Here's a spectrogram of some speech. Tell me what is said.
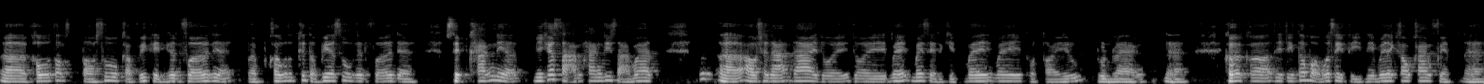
เอ่อเขาต้องต่อสู้กับวิกฤตเงินเฟ้อเนี่ยแบบเขาต้องขึ้นดอกเบี้ยสู้เงินเฟ้อเนี่ยสิบครั้งเนี่ยมีแค่สามครั้งที่สามารถเอ่อเอาชนะได้โดยโดยไม่ไม่เศรษฐกิจไม่ไม่ถดถอยรุนแรงนะฮะก็ก็จริงๆต้องบอกว่าสถิตินี้ไม่ได้เข้าข้างเฟดนะฮะ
